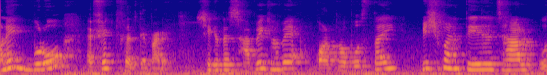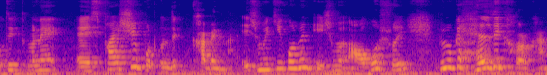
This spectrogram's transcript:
অনেক বড় এফেক্ট ফেলতে পারে। সেক্ষেত্রে স্বাভাবিকভাবে গর্ভাবস্থায় বেশি মানে তেল, ঝাল, অতিরিক্ত মানে স্পাইসি ফুড কিন্তু খাবেন না। এই সময় কী করবেন? এই সময় অবশ্যই বিভিন্ন হেলদি খাবার খান।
